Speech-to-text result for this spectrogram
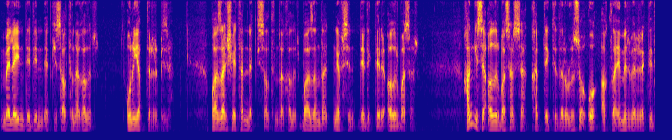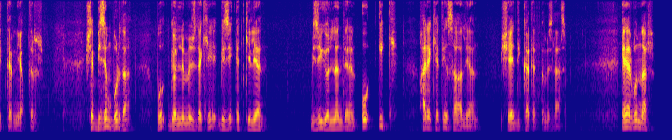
meleğin dediğinin etkisi altına kalır, onu yaptırır bize. Bazen şeytanın etkisi altında kalır, bazen de nefsin dedikleri ağır basar. Hangisi ağır basarsa, kalpte iktidar olursa o akla emir vererek dediklerini yaptırır. İşte bizim burada bu gönlümüzdeki bizi etkileyen, bizi yönlendiren o ilk hareketi sağlayan şeye dikkat etmemiz lazım. Eğer bunlar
